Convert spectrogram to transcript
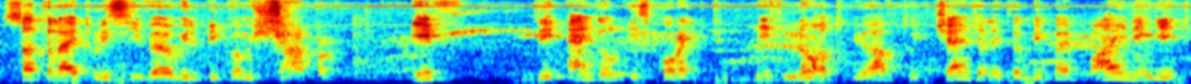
satellite receiver will become sharper if the angle is correct. If not, you have to change a little bit by binding it,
